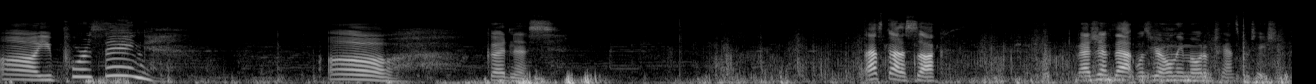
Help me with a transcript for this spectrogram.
Oh, you poor thing. Oh, goodness. That's gotta suck. Imagine if that was your only mode of transportation.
